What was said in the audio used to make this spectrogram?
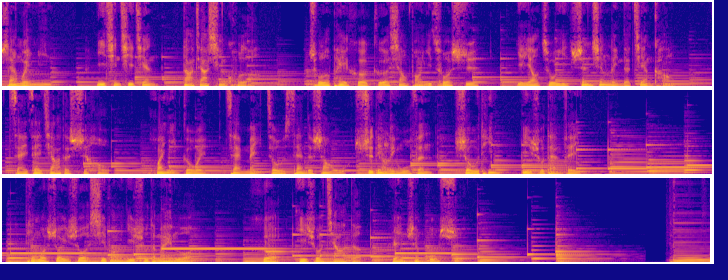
单伟民。疫情期间，大家辛苦了。除了配合各项防疫措施，也要注意身心灵的健康。宅在家的时候，欢迎各位在每周三的上午十点零五分收听艺术单飞，听我说一说西方艺术的脉络和艺术家的人生故事。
